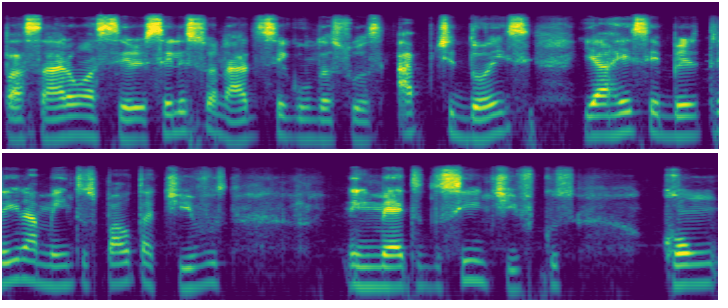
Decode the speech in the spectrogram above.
passaram a ser selecionados segundo as suas aptidões e a receber treinamentos pautativos em métodos científicos com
